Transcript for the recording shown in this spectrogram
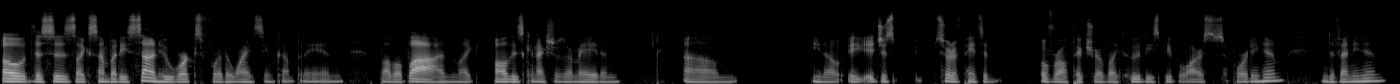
oh, this is like somebody's son who works for the Weinstein Company and blah blah blah, and like all these connections are made, and um, you know, it, it just sort of paints a overall picture of like who these people are supporting him and defending him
